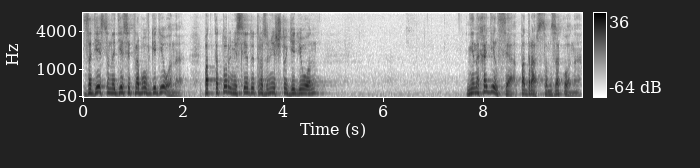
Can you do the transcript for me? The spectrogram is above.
задействованы 10 рабов Гедеона, под которыми следует разуметь, что Гедеон не находился под рабством закона,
